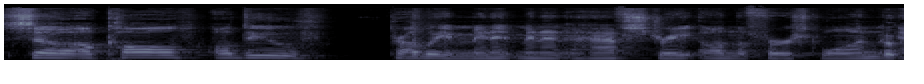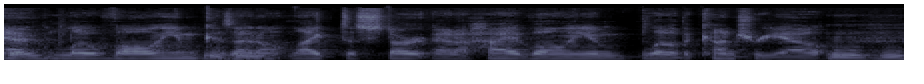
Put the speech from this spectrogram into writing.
So I'll call, I'll do probably a minute, minute and a half straight on the first one Okay. Mm-hmm. at low volume because I don't like to start at a high volume, blow the country out. Mm-hmm.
